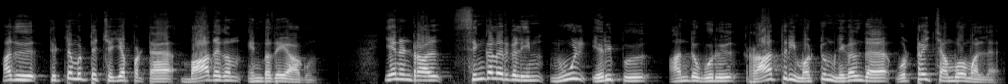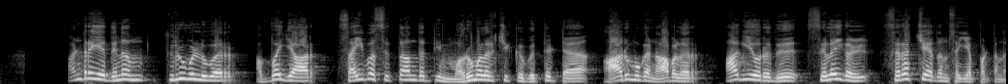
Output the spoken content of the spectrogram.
அது திட்டமிட்டு செய்யப்பட்ட பாதகம் என்பதே ஆகும். ஏனென்றால் சிங்களர்களின் நூல் எரிப்பு அந்த ஒரு ராத்திரி மட்டும் நிகழ்ந்த ஒற்றை சம்பவம் அல்ல. அன்றைய தினம் திருவள்ளுவர் ஔவையார் சைவ சித்தாந்தத்தின் மறுமலர்ச்சிக்கு வித்திட்ட ஆறுமுக நாவலர் ஆகியோரது சிலைகள் சிரச்சேதம் செய்யப்பட்டன.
